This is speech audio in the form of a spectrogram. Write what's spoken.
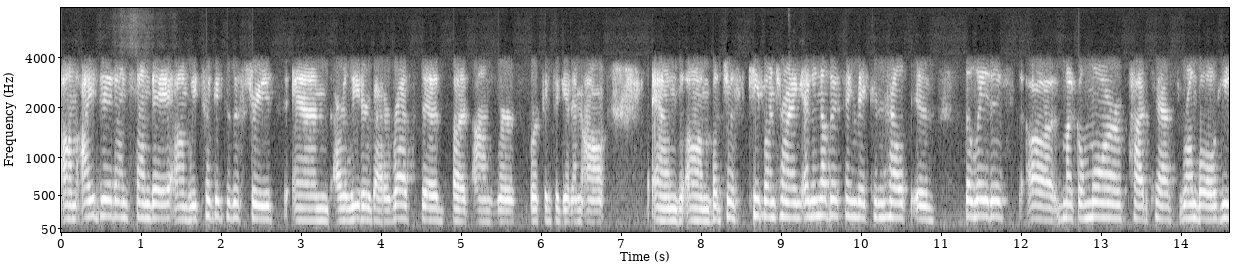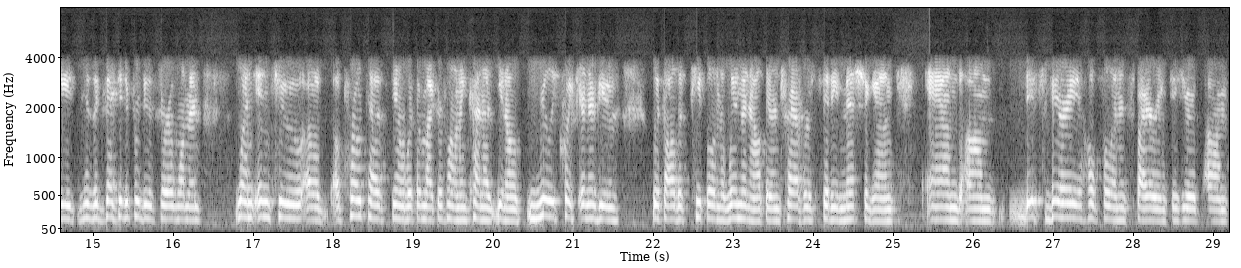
Um, I did on Sunday. Um, we took it to the streets, and our leader got arrested, but um, we're working to get him out. And um, but just keep on trying. And another thing they can help is the latest uh, Michael Moore podcast, Rumble. He his executive producer, a woman, went into a, a protest, you know, with a microphone and kind of, you know, really quick interviews with all the people and the women out there in Traverse City, Michigan, and um, it's very hopeful and inspiring to hear um,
